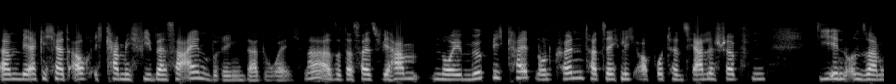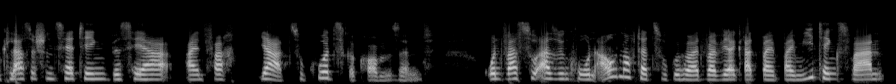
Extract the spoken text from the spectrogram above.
ähm, merke ich halt auch, ich kann mich viel besser einbringen dadurch. Ne? Also das heißt, wir haben neue Möglichkeiten und können tatsächlich auch Potenziale schöpfen, die in unserem klassischen Setting bisher einfach ja zu kurz gekommen sind. Und was zu Asynchron auch noch dazu gehört, weil wir ja gerade bei, bei Meetings waren,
